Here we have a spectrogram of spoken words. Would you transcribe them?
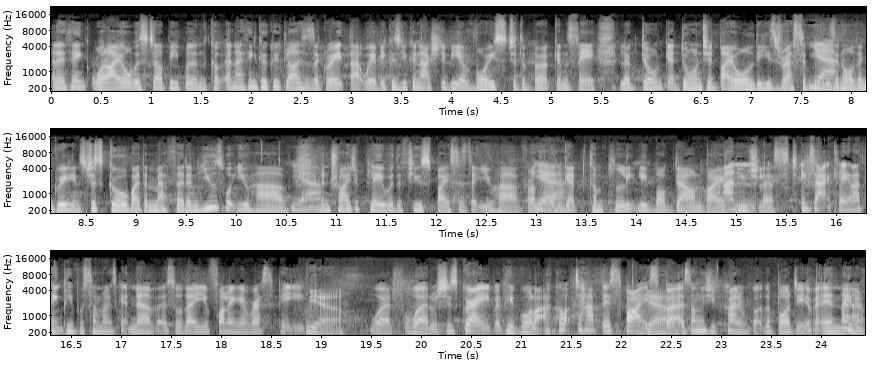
And I think what I always tell people, in the cook, and I think cookery classes are great that way because you can actually be a voice to the book and say, look, don't get daunted by all these recipes Yeah. and all the ingredients. Just go by the method and use what you have, Yeah. and try to play with a few spices that you have, rather Yeah. than get completely bogged down by a and huge list. Exactly, and I think people sometimes get nervous, although you're following a recipe Yeah. Word for word, which is great. But people are like, I got to have this spice. Yeah. But as long as you've kind of got the body of it in there, I know,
